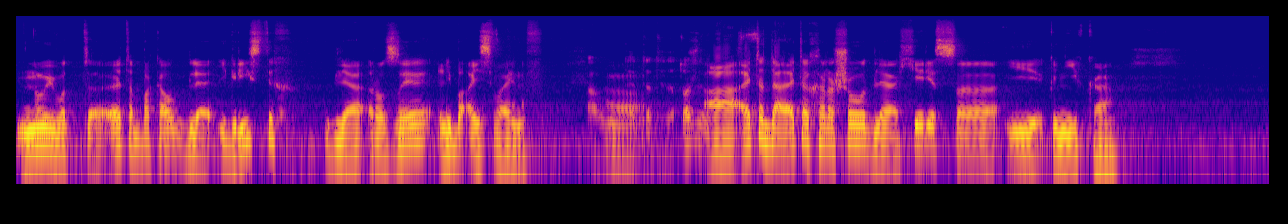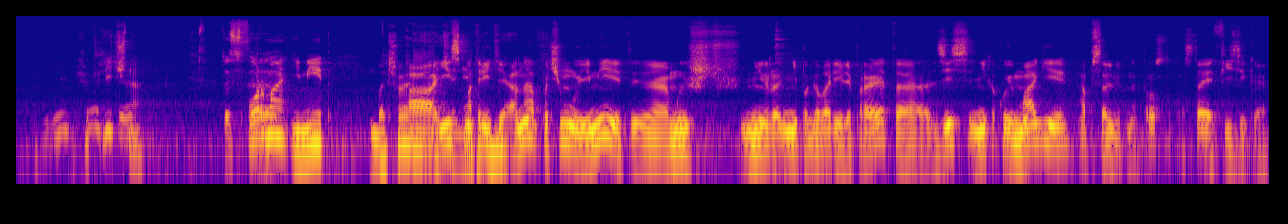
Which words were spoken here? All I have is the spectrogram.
Ну и вот э, это бокал для игристых, для розе, либо айсвайнов. А вот этот это тоже? А это да, это хорошо для хереса и коньяка. Отлично. То есть, Форма имеет большое А, и смотрите, она почему имеет, э, мы ж не, не поговорили про это, здесь никакой магии абсолютно, просто простая физика.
